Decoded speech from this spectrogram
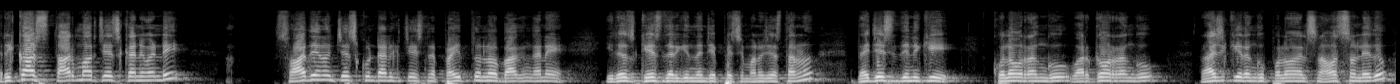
రికార్డ్స్ తారుమారు చేసి కానివ్వండి స్వాధీనం చేసుకుంటానికి చేసిన ప్రయత్నంలో భాగంగానే ఈరోజు కేసు జరిగిందని చెప్పేసి మనం చేస్తాను. దయచేసి దీనికి కులం రంగు వర్గం రంగు రాజకీయ రంగు పొలవాల్సిన అవసరం లేదు.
